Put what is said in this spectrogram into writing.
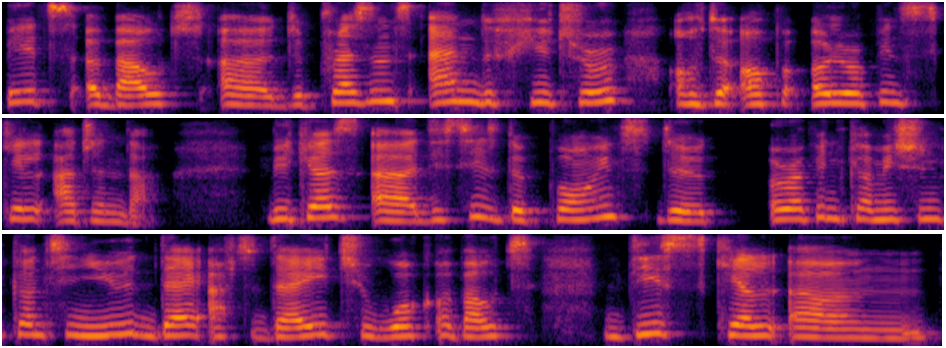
bit about uh, the present and the future of the European Skill Agenda, because uh, this is the point the European Commission continued day after day to work about this skill um,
